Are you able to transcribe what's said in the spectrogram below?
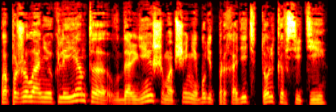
По пожеланию клиента, в дальнейшем общение будет проходить только в сети.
